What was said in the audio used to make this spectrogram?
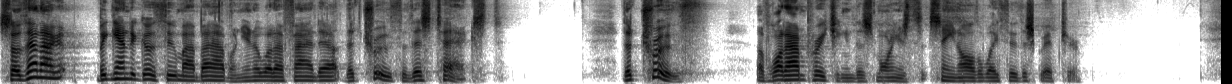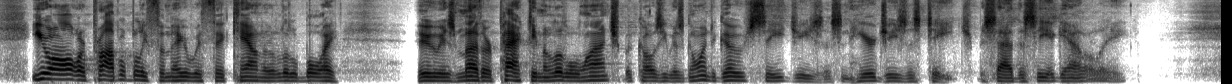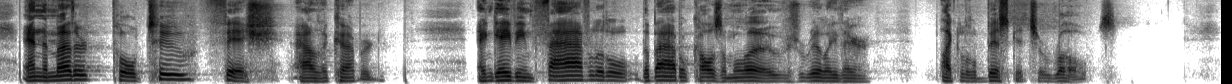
So then I began to go through my Bible, and you know what I find out? The truth of this text. The truth of what I'm preaching this morning is seen all the way through the scripture. You all are probably familiar with the account of the little boy who his mother packed him a little lunch because he was going to go see Jesus and hear Jesus teach beside the Sea of Galilee. And the mother pulled two fish out of the cupboard and gave him five little, the Bible calls them loaves, really they're like little biscuits or rolls.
